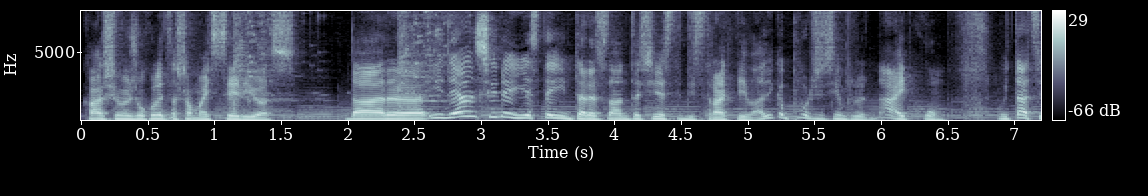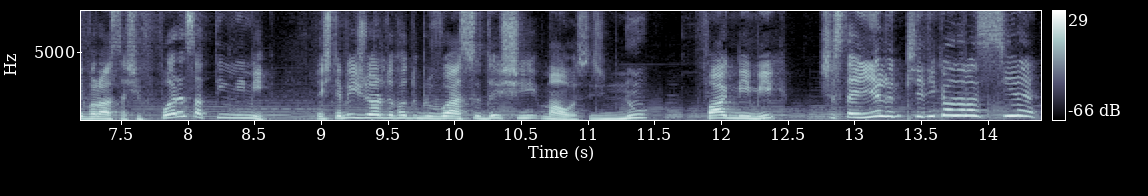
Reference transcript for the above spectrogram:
ca și un joculeț așa mai serios. Dar uh, ideea în sine este interesantă și este distractivă. Adică pur și simplu, n-ai cum. Uitați-vă la asta și fără să ating nimic. Deci te miști doar după WASD și mouse. Deci nu fac nimic și asta e el împiedicat de la sine.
